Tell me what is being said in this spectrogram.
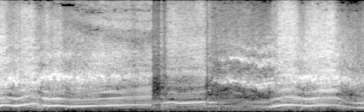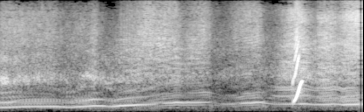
Mm.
